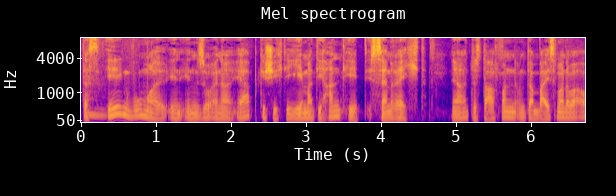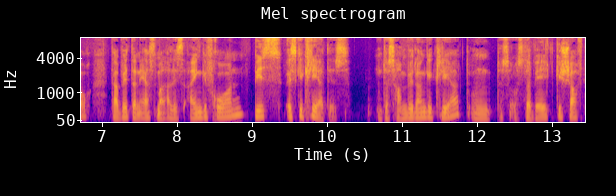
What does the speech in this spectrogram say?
Dass mhm. irgendwo mal in, in so einer Erbgeschichte jemand die Hand hebt, ist sein Recht. Ja, das darf man und dann weiß man aber auch, da wird dann erstmal alles eingefroren, bis es geklärt ist. Und das haben wir dann geklärt und das aus der Welt geschafft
